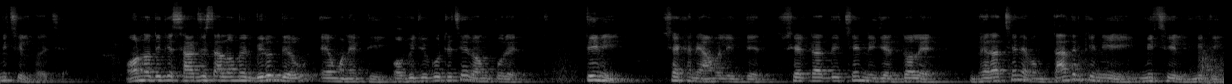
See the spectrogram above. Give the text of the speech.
মিছিল হয়েছে। অন্যদিকে সার্জিস আলমের বিরুদ্ধেও এমন একটি অভিযোগ উঠেছে, রংপুরে তিনি সেখানে আওয়ামী লীগদের শেল্টার দিচ্ছেন, নিজের দলে ভেড়াচ্ছেন এবং তাদেরকে নিয়েই মিছিল মিটিং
